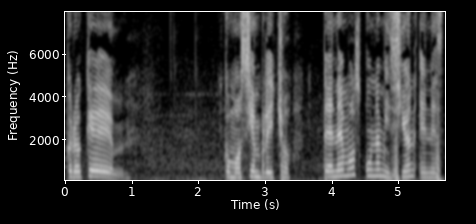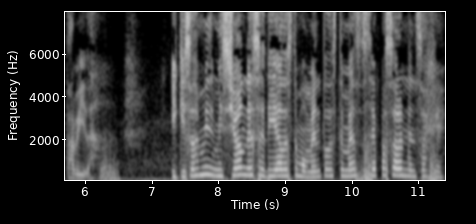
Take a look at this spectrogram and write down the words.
creo que, como siempre he dicho, tenemos una misión en esta vida. Y quizás mi misión de ese día, de este momento, de este mes, sea pasar el mensaje.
